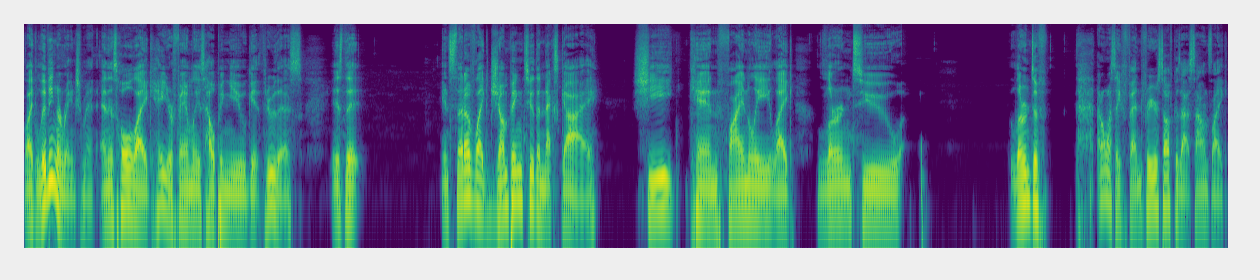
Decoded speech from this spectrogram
like living arrangement. And this whole like, hey, your family is helping you get through this is that instead of like jumping to the next guy, she can finally like learn to learn to I don't want to say fend for yourself because that sounds like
